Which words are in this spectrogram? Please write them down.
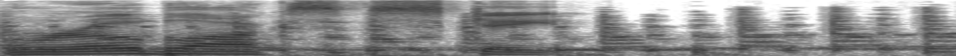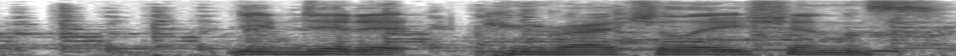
Roblox Skate. You did it. Congratulations.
